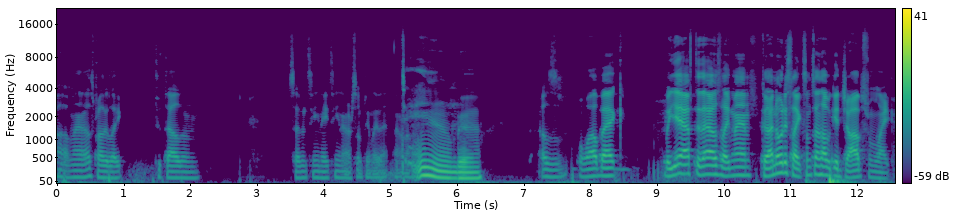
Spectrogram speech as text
Oh man, that was probably like 2017, 18, or something like that. I don't know. Damn, bro. That was a while back. But yeah, after that, I was like, man, because I noticed like sometimes I would get jobs from like,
